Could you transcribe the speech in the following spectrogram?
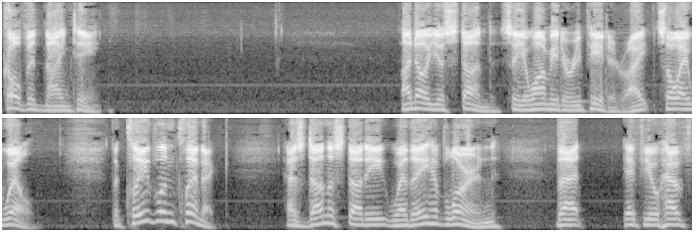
COVID 19? I know you're stunned, so you want me to repeat it, right? So I will. The Cleveland Clinic has done a study where they have learned that if you have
